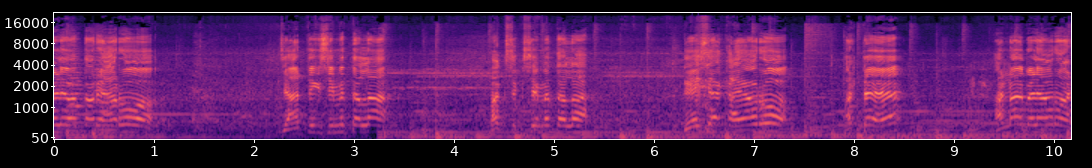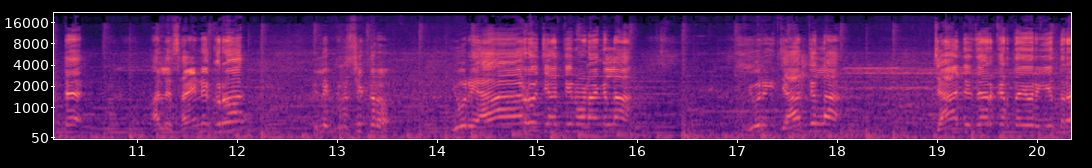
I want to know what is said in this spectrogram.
ಬೆಳೆಯುವಂಥವ್ರು ಯಾರು? ಜಾತಿಗೆ ಸೀಮಿತ ಅಲ್ಲ, ಪಕ್ಷಕ್ಕೆ ಸೀಮಿತ ಅಲ್ಲ. ದೇಶ ಕಾಯೋರು ಅಷ್ಟೇ ಅನ್ನ ಬೆಳೆಯೋರು ಅಷ್ಟೇ ಅಲ್ಲಿ ಸೈನಿಕರು, ಇಲ್ಲಿ ಕೃಷಿಕರು. ಇವ್ರು ಯಾರು ಜಾತಿ ನೋಡಂಗಿಲ್ಲ. ಇವ್ರಿಗೆ ಜಾತಿ ಇಲ್ಲ. ಜಾತಿ ಜಾರಕರ್ತ ಇವ್ರಿಗೆ ಇದ್ರ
